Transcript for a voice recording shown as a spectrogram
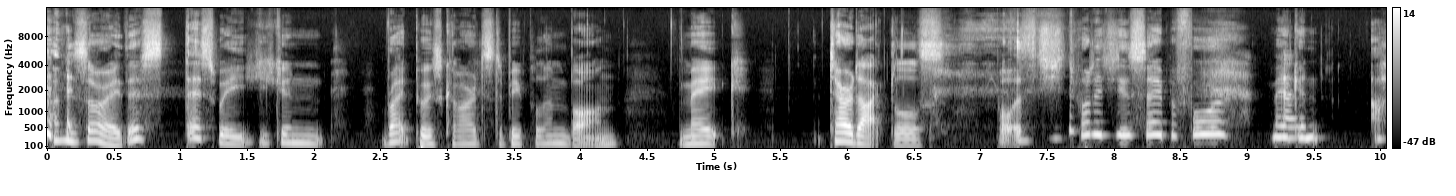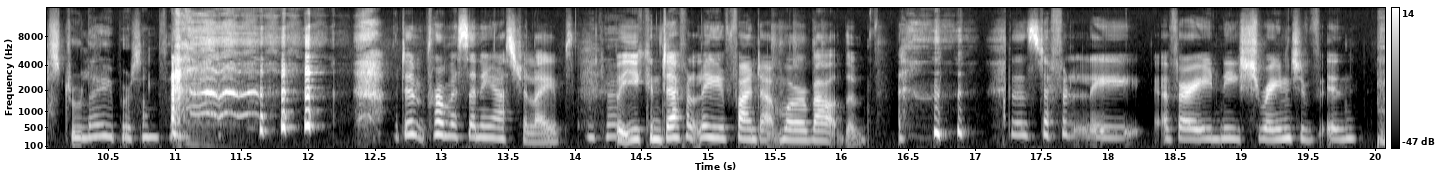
I'm sorry. This this week you can write postcards to people in Bonn, make pterodactyls. What did you, what did you say before? Make Um, an astrolabe or something? I didn't promise any astrolabes, Okay. but you can definitely find out more about them. There's definitely a very niche range of in-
